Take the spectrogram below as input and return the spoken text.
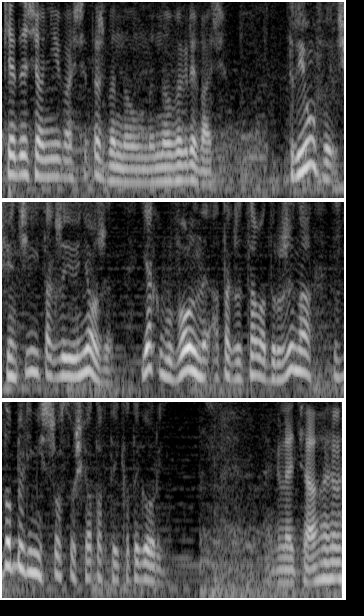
kiedyś oni właśnie też będą, będą wygrywać. Triumfy święcili także juniorzy. Jakub Wolny, a także cała drużyna zdobyli Mistrzostwo Świata w tej kategorii. Jak leciałem,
